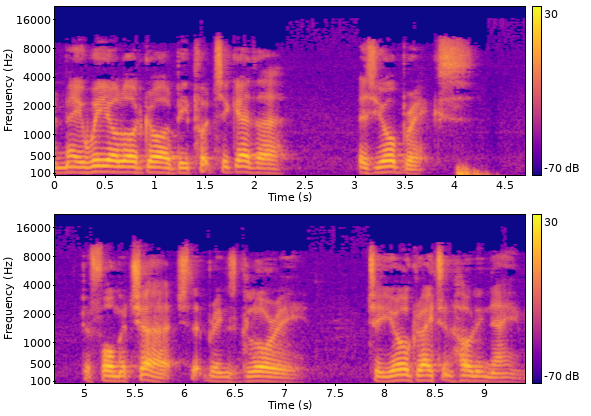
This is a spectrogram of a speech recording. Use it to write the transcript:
And may we, O Lord God, be put together as your bricks to form a church that brings glory to your great and holy name,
